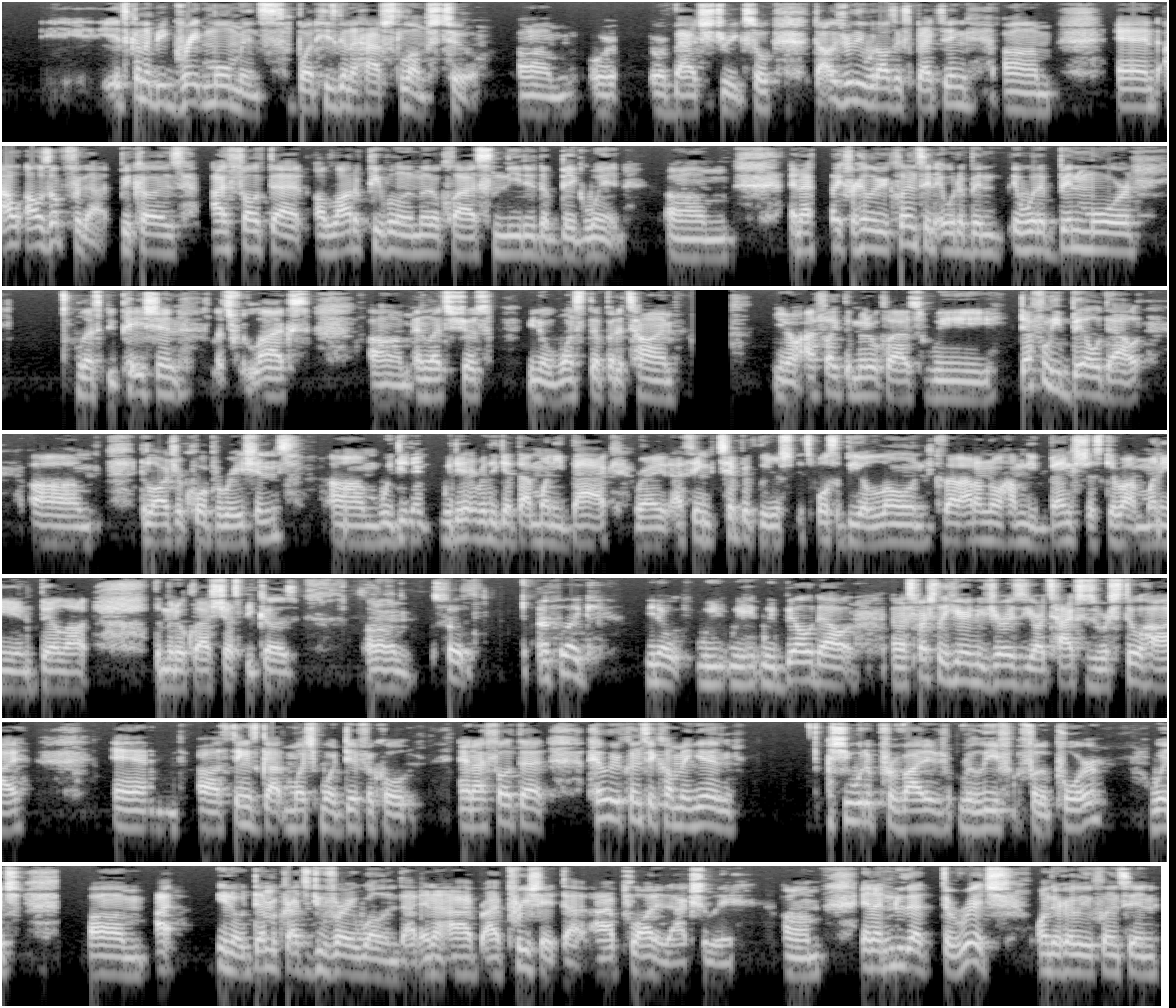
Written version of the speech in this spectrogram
it's going to be great moments, but he's going to have slumps too, um, or or bad streaks. So that was really what I was expecting, um, and I, I was up for that because I felt that a lot of people in the middle class needed a big win. Um, and I like for Hillary Clinton, it would have been it would have been more. Let's be patient. Let's relax, um, and let's just you know one step at a time. You know, I feel like the middle class we definitely bailed out um, the larger corporations. Um, we didn't we didn't really get that money back, right? I think typically it's supposed to be a loan because I, I don't know how many banks just give out money and bail out the middle class just because. Um, so I feel like you know we, we we bailed out, especially here in New Jersey, our taxes were still high, and uh, things got much more difficult. And I felt that Hillary Clinton coming in, she would have provided relief for the poor, which um, I you know Democrats do very well in that, and I, I appreciate that. I applaud it actually. Um, and I knew that the rich under Hillary Clinton,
